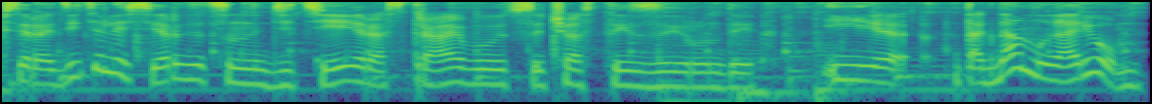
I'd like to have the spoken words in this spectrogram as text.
Все родители сердятся на детей, расстраиваются часто из-за ерунды. И тогда мы орем.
